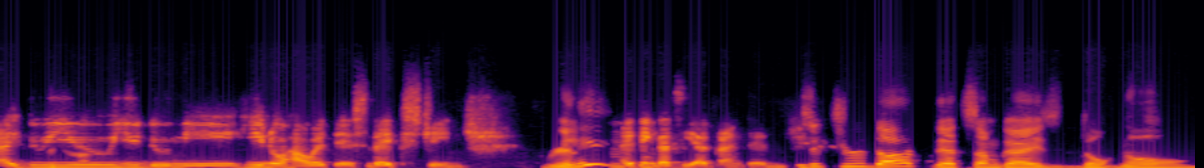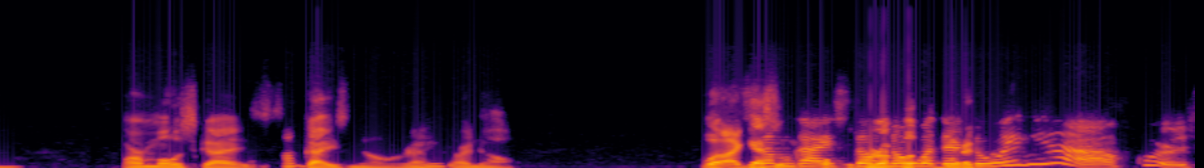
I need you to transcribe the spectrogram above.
I do you, you do me, you know how it is, the exchange. Really? I think that's the advantage. Is it true, Doc, that some guys don't know, or most guys? Some guys know, right? Or no? Well, I guess Some guys don't know what they're it- doing. Yeah, of course.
